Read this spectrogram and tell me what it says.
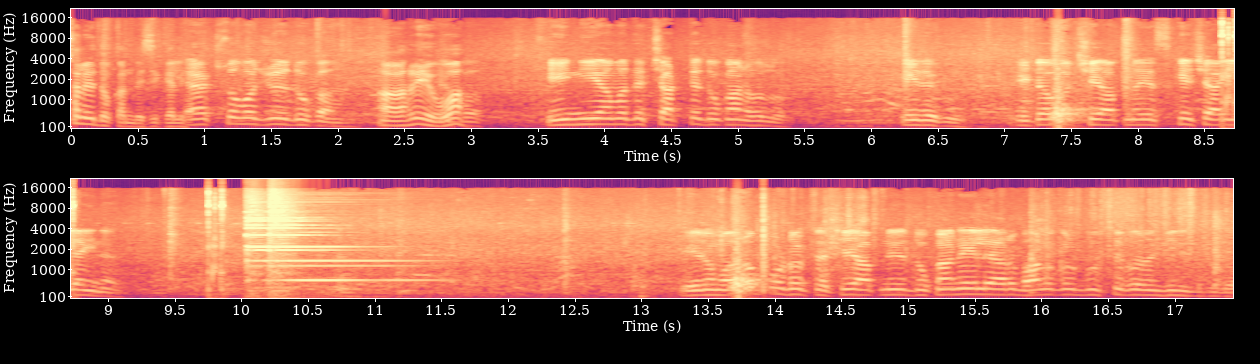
সালের দোকান বেসিক্যালি একশো বছরের দোকান। আরে বাহ! এই নিয়ে আমাদের চারটে দোকান হলো। এই দেখুন এটা হচ্ছে আপনার স্কেচ আইলাইনার এরকম আরও প্রোডাক্ট আছে আপনি দোকানে এলে আরও ভালো করে বুঝতে পারেন জিনিসগুলো।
